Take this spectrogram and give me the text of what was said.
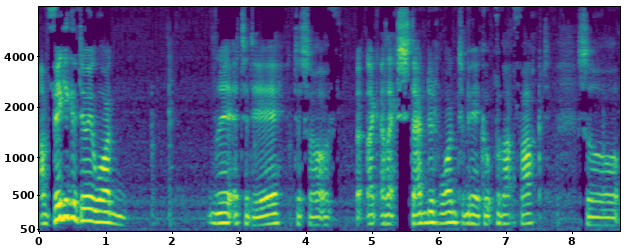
I'm thinking of doing one later today to sort of like an extended one to make up for that fact. So,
